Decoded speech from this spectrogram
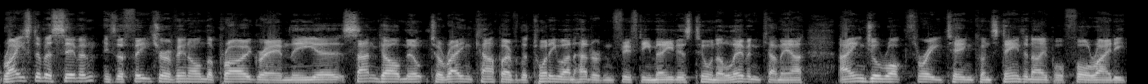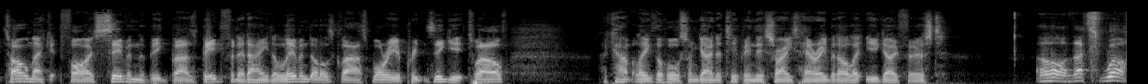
Race number 7 is a feature event on the program. The uh, Sun Gold Milk Terang Cup over the 2150 metres. 2 and 11 come out. Angel Rock 310. Constantinople 480. Tolmac at 5. 7 the Big Buzz. Bedford at 8. $11 Glass Warrior Prince Ziggy at 12. I can't believe the horse I'm going to tip in this race, Harry, but I'll let you go first. Oh, that's well,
